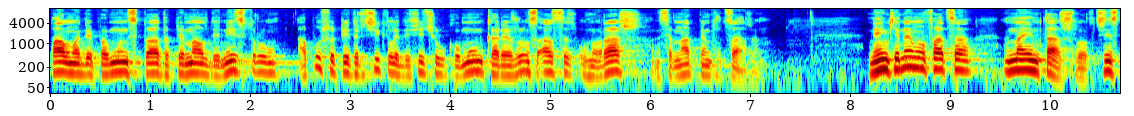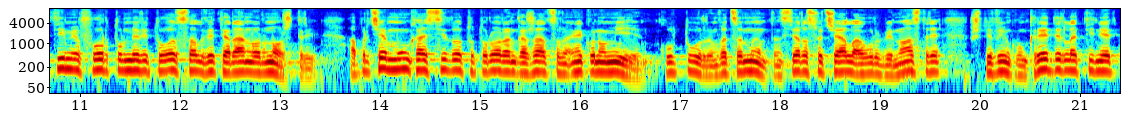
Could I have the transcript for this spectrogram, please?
palmă de pământ situată pe mal de Nistru a pus o pietricică la edificiul comun care a ajuns astăzi un oraș însemnat pentru țară. Ne închinăm în fața înaintașilor, cinstim efortul meritos al veteranilor noștri, apreciem munca asiduă tuturor angajaților în economie, cultură, învățământ, în sfera socială a urbii noastre și privim cu încredere la tineri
